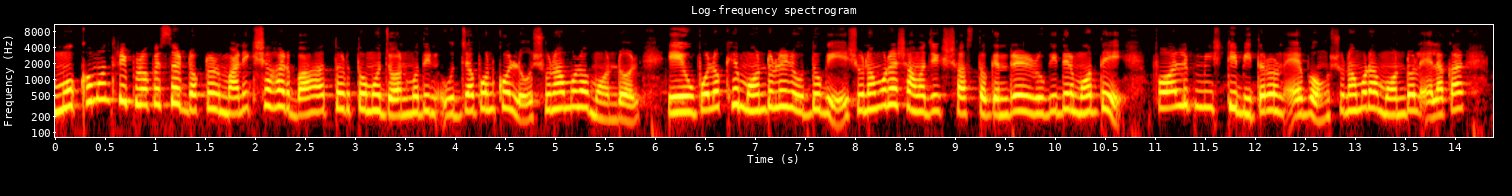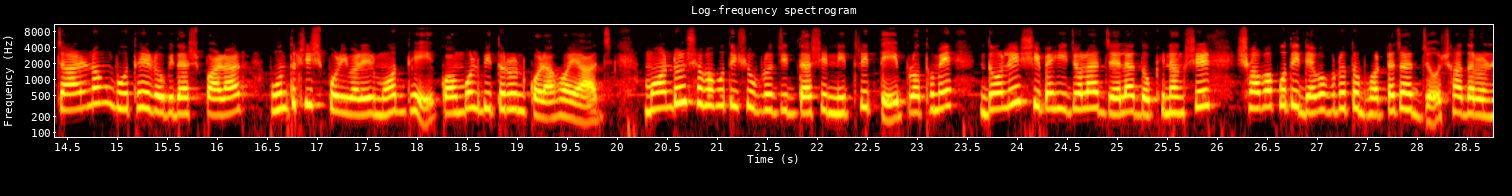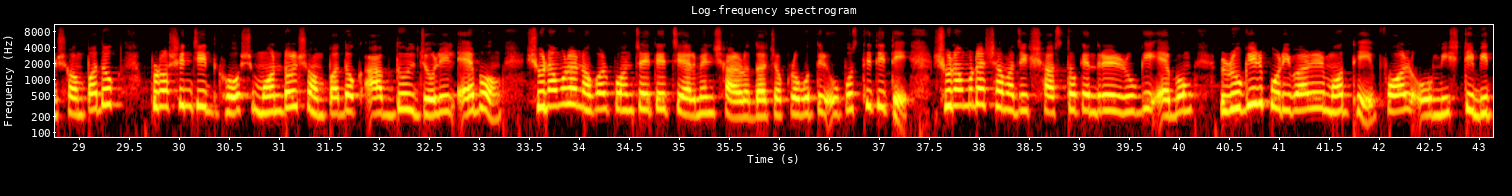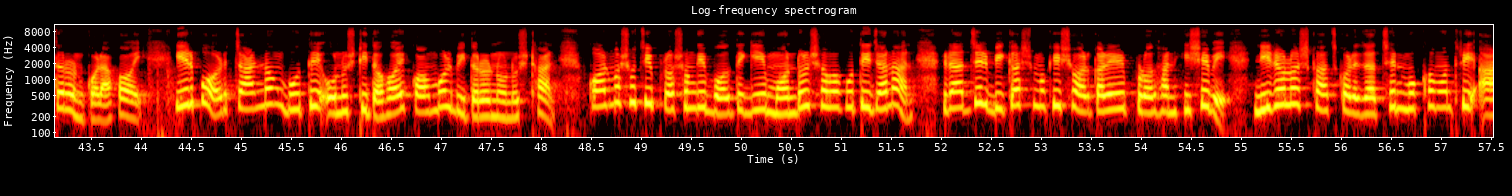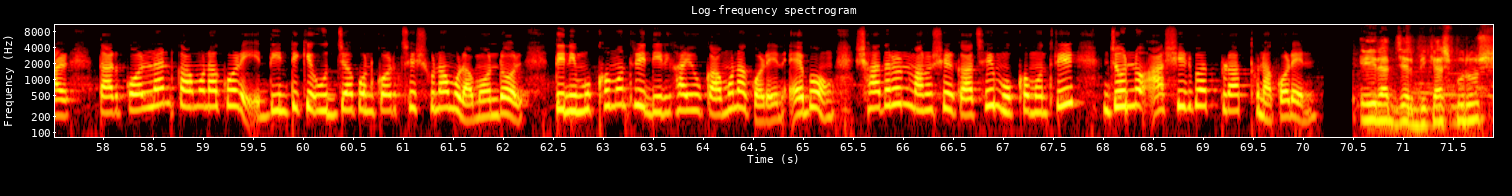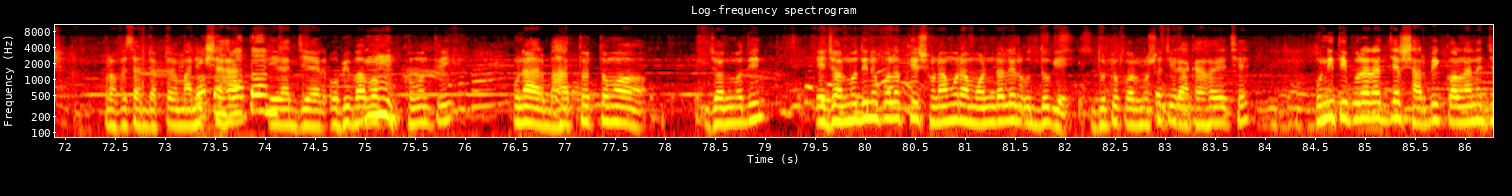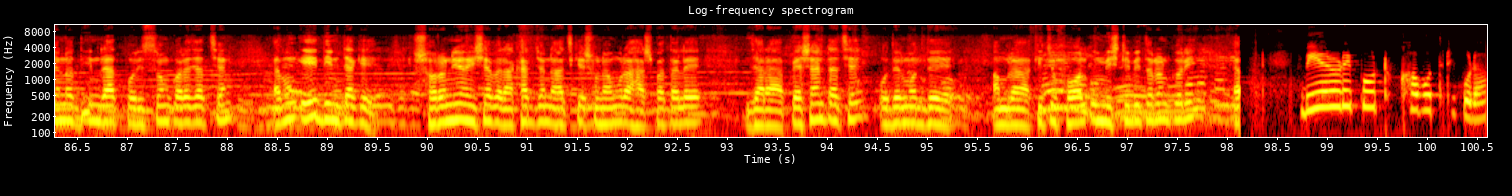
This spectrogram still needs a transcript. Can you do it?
মুখ্যমন্ত্রী professor doctor মানিক সাহার বাহাত্তরতম জন্মদিন উদযাপন করল সোনামুড়া মণ্ডল। এই উপলক্ষে মণ্ডলের উদ্যোগে সোনামুড়া সামাজিক স্বাস্থ্য কেন্দ্রের রোগীদের মধ্যে ফল, মিষ্টি বিতরণ এবং সোনামুড়া মণ্ডল এলাকার চার নং বুথে রবিদাস পাড়ার উনত্রিশ পরিবারের মধ্যে কম্বল বিতরণ করা হয় আজ। মণ্ডল সভাপতি সুব্রজিৎ দাসের নেতৃত্বে প্রথমে দলের সিপাহীজলা জেলা দক্ষিণাংশের সভাপতি দেবব্রত ভট্টাচার্য, সাধারণ সম্পাদক প্রসেনজিৎ ঘোষ, মণ্ডল সম্পাদক আব্দুল জলিল এবং সোনামুড়া নগর পঞ্চায়েতের চেয়ারম্যান সারদা চক্রবর্তীর উপস্থিতিতে সোনামুড়া সামাজিক স্বাস্থ্য কেন্দ্রের রোগী এবং রুগীর পরিবারের মধ্যে ফল ও মিষ্টি বিতরণ করা হয়। এরপর চার নং বুথে অনুষ্ঠিত হয় কম্বল বিতরণ অনুষ্ঠান। কর্মসূচি প্রসঙ্গে বলতে গিয়ে মণ্ডল সভাপতি জানান, রাজ্যের বিকাশমুখী সরকারের প্রধান হিসেবে নিরলস কাজ করে যাচ্ছেন মুখ্যমন্ত্রী আর তার কল্যাণ কামনা করে দিনটিকে উদযাপন করছে সুনামুরা মণ্ডল। তিনি মুখ্যমন্ত্রী দীর্ঘায়ু কামনা করেন এবং সাধারণ মানুষের কাছে মুখ্যমন্ত্রীর জন্য আশীর্বাদ প্রার্থনা করেন। এই রাজ্যের বিকাশ পুরুষ প্রফেসর ডক্টর মানিক সাহা এই রাজ্যের অভিভাবক মুখ্যমন্ত্রী ওনার বাহাত্তরতম জন্মদিন। এই জন্মদিন উপলক্ষে সোনামুরা মণ্ডলের উদ্যোগে দুটো কর্মসূচি রাখা হয়েছে। উনি ত্রিপুরা রাজ্যের সার্বিক কল্যাণের জন্য দিনরাত পরিশ্রম করে যাচ্ছেন এবং এই দিনটাকে স্মরণীয় হিসাবে রাখার জন্য আজকে সোনামুরা হাসপাতালে যারা পেশেন্ট আছে, ওদের মধ্যে আমরা কিছু ফল ও মিষ্টি বিতরণ করি। ব্যুরো রিপোর্ট, খবর ত্রিপুরা।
